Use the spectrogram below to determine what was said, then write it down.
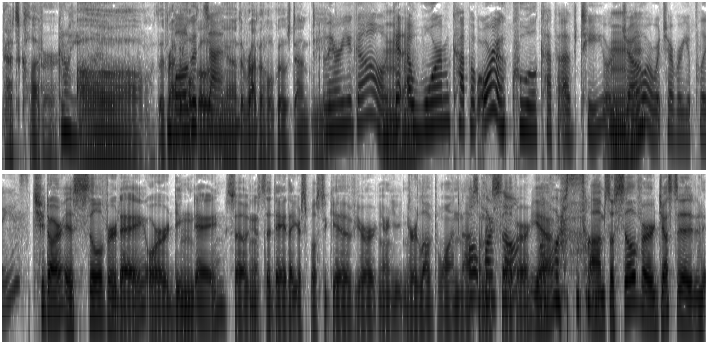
that's clever. 그러니까. Oh, the rabbit hole goes. 먹었잖. Yeah, the rabbit hole goes down deep. There you go. Get Mm-hmm. a warm cup of, or a cool cup of tea or Mm-hmm. joe or whichever you please. Chudar is Silver Day or Ding Day. So you know, it's the day that you're supposed to give your your, your loved one uh, Oh, something 벌써? silver. 어, Yeah. 벌써. Um, so silver, just to,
